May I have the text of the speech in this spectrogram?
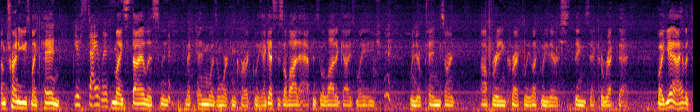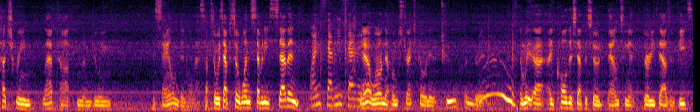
I'm trying to use my pen. Your stylist. My stylus, my, my pen wasn't working correctly. I guess there's a lot that happens to a lot of guys my age when their pens aren't operating correctly. Luckily, there's things that correct that. But yeah, I have a touchscreen laptop and I'm doing the sound and all that stuff. So it's episode 177. 177. Yeah, we're on the home stretch going into 200. Woo. And we, uh, I call this episode "Bouncing at 30,000 Feet."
